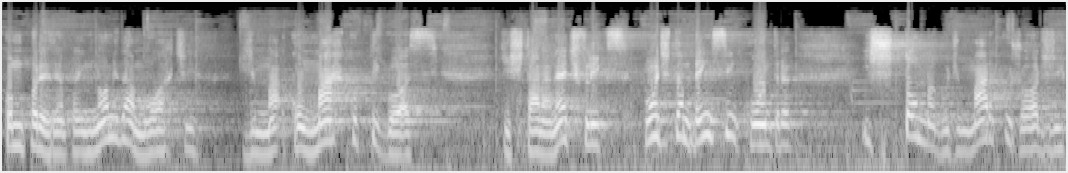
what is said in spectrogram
como por exemplo, Em Nome da Morte, de, com Marco Pigossi, que está na Netflix, onde também se encontra Estômago de Marco Jorge,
